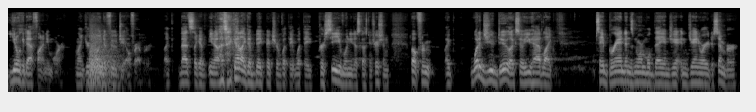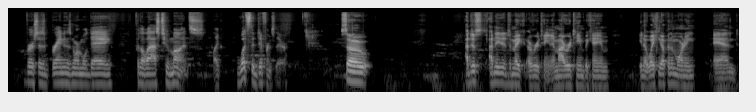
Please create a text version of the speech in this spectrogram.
you don't get to have fun anymore. Like you're going to food jail forever. Like that's like a you know that's kind of like the big picture of what they what they perceive when you discuss nutrition. But from like what did you do? Like, so you had like, say Brandon's normal day in, in January or December versus Brandon's normal day for the last two months. Like, what's the difference there? So I just I needed to make a routine, and my routine became, you know, waking up in the morning and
